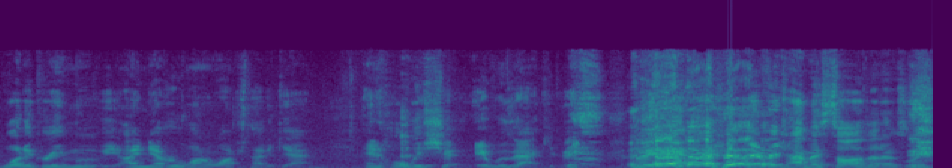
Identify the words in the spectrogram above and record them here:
what a great movie! I never want to watch that again." And holy shit, it was accurate. like, every, every time I saw that, I was like,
